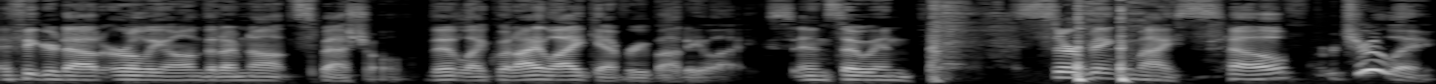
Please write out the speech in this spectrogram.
I figured out early on that I'm not special. That like what I like, everybody likes. And so in serving myself, truly,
